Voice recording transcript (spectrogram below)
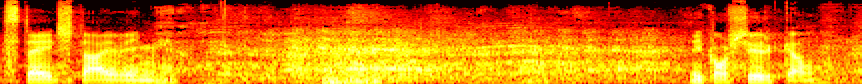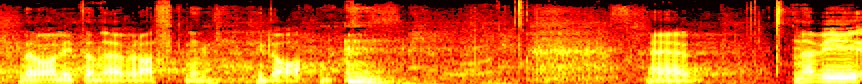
Stage diving i Korskyrkan. Det var en liten överraskning idag. Eh, när, vi,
